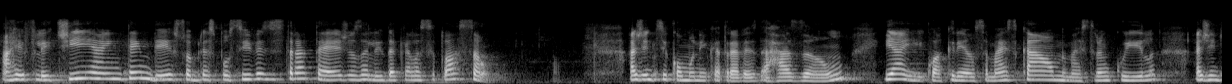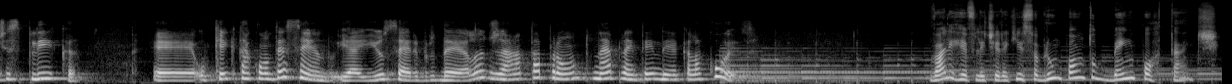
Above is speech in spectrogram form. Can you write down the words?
a refletir e a entender sobre as possíveis estratégias ali daquela situação. A gente se comunica através da razão e aí, com a criança mais calma, mais tranquila, a gente explica é, o que está acontecendo. E aí o cérebro dela já está pronto né, para entender aquela coisa. Vale refletir aqui sobre um ponto bem importante.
